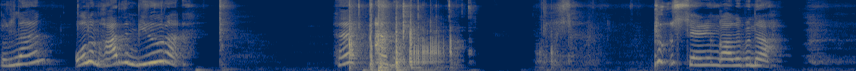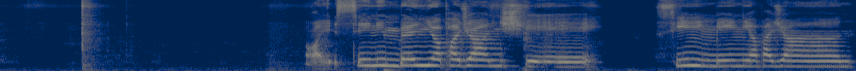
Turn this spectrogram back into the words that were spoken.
Dur lan. Oğlum Harden bir dur. He? Senin kalıbına. Ay senin ben yapacağın şey. Senin ben yapacağın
